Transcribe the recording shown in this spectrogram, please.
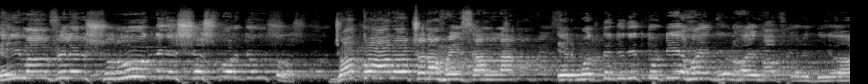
এই মাহফিলের শুরু থেকে শেষ পর্যন্ত যত আলোচনা হয়েছে আল্লাহ এর মধ্যে যদি ত্রুটি হয়, ভুল হয়, মাফ করে দিও।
